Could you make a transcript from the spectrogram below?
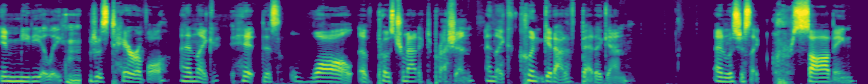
immediately, hmm. which was terrible, and like hit this wall of post traumatic depression and like couldn't get out of bed again and was just like sobbing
